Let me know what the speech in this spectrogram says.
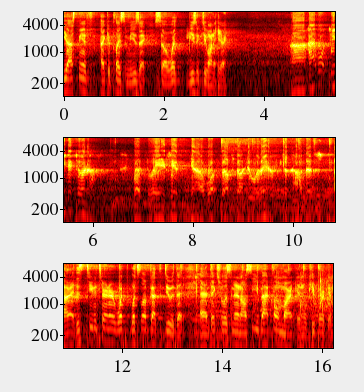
you asked me if I could play some music. So what music do you want to hear? Uh, how about Tina Turner? What the lady said, gonna do. All right, this is Tina Turner. What what's love got to do with it? And thanks for listening. And I'll see you back home, Mark, and we'll keep working.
